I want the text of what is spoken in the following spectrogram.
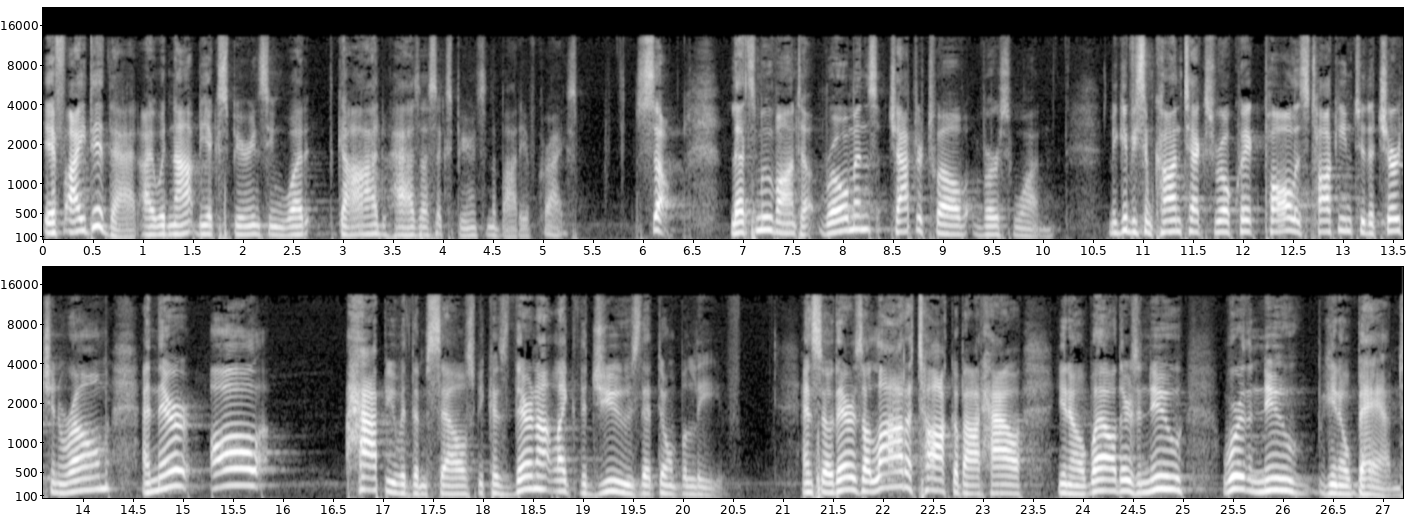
if i did that i would not be experiencing what God has us experience in the body of Christ. So, let's move on to Romans chapter 12, verse 1. Let me give you some context real quick. Paul is talking to the church in Rome, and they're all happy with themselves because they're not like the Jews that don't believe. And so there's a lot of talk about how, you know, well, there's a new we're the new, you know, band.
